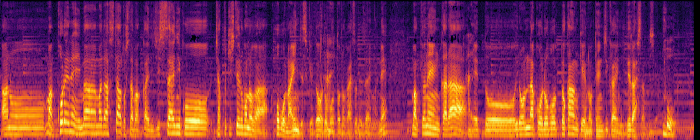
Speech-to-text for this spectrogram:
あのーまあこれね今まだスタートしたばっかりで実際にこう着地してるものがほぼないんですけどロボットの外装デザインがね、まあ去年から、はい。えっといろんなこうロボット関係の展示会に出だしたんですよ。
